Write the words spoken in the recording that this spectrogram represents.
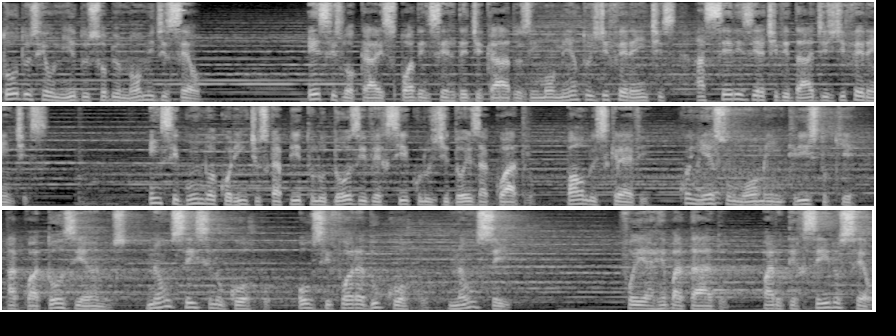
todos reunidos sob o nome de céu. Esses locais podem ser dedicados em momentos diferentes, a seres e atividades diferentes. Em 2 Coríntios capítulo 12 versículos de 2 a 4, Paulo escreve, Conheço um homem em Cristo que, há 14 anos, não sei se no corpo, ou se fora do corpo, não sei. Foi arrebatado, para o terceiro céu.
